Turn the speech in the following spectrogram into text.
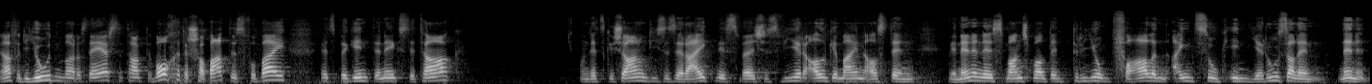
Ja, für die Juden war das der erste Tag der Woche, der Schabbat ist vorbei, jetzt beginnt der nächste Tag. Und jetzt geschah nun dieses Ereignis, welches wir allgemein als den, wir nennen es manchmal den triumphalen Einzug in Jerusalem nennen.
